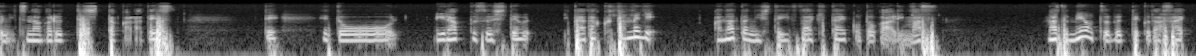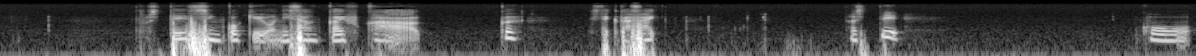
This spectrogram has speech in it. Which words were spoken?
プにつながるって知ったからです。で、えっと、リラックスしていただくために、あなたにしていただきたいことがあります。まず目をつぶってください。そして深呼吸を2、3回深くしてください。そして、こ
